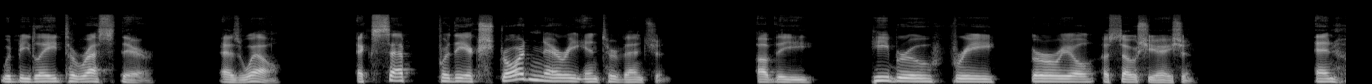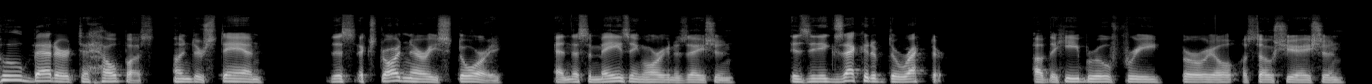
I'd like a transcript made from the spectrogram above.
would be laid to rest there as well, except for the extraordinary intervention of the Hebrew Free Burial Association. And who better to help us understand this extraordinary story and this amazing organization is the executive director of the Hebrew Free Burial Association,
